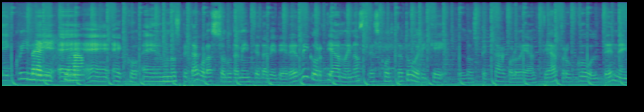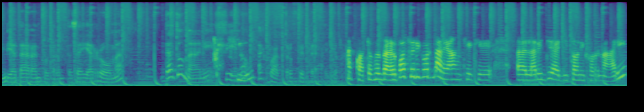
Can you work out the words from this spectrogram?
E quindi è, è, ecco, è uno spettacolo assolutamente da vedere. Ricordiamo ai nostri ascoltatori che lo spettacolo è al Teatro Golden in via Taranto 36 a Roma da domani fino sì. al 4 febbraio. Al 4 febbraio. Posso ricordare anche che eh, la regia è di Tony Fornari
